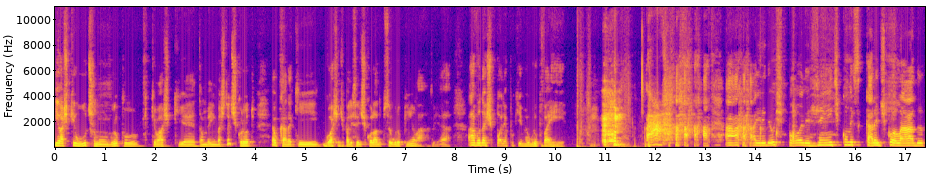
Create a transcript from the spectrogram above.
E eu acho que o último grupo, que eu acho que é também bastante escroto, é o cara que gosta de parecer descolado pro seu grupinho lá. É, ah, vou dar spoiler porque meu grupo vai rir. Ah, ah, ele deu spoiler, gente, como esse cara é descolado.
